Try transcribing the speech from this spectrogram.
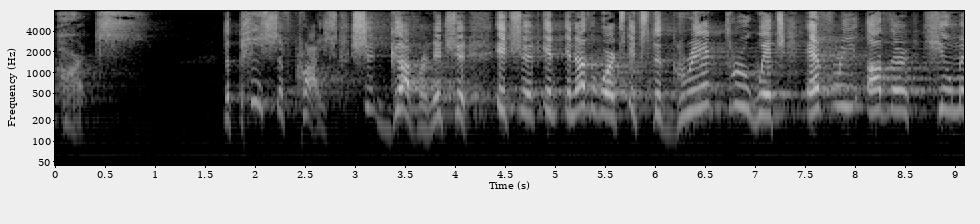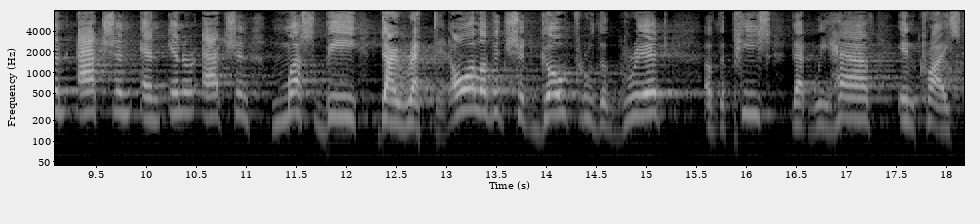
hearts. The peace of Christ should govern. It should, it should in, in other words, it's the grid through which every other human action and interaction must be directed. All of it should go through the grid of the peace that we have in Christ.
